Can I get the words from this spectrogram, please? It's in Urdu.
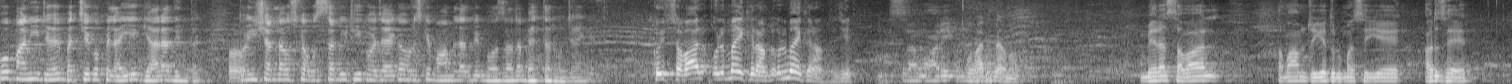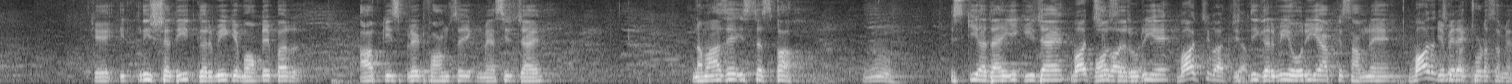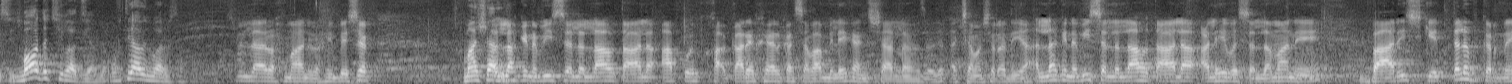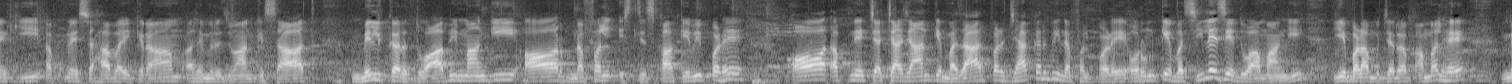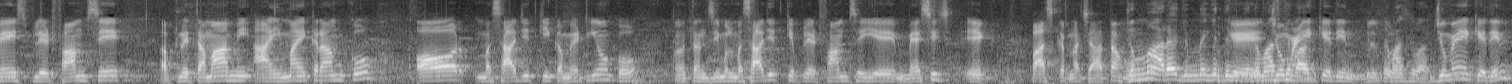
وہ پانی جو ہے بچے کو پلائیے گیارہ دن تک۔ تو انشاءاللہ اس کا غصہ بھی ٹھیک ہو جائے گا اور اس کے معاملات بھی بہت زیادہ بہتر ہو جائیں گے۔ کوئی سوال؟ علماء کرام سے علماء کرام سے جی۔ السلام علیکم السلام میرا سوال تمام جید علماء سے یہ عرض ہے کہ اتنی شدید گرمی کے موقع پر آپ کی اس پلیٹ فارم سے ایک میسیج جائے۔ نماز استسقا اس کی ادائیگی کی جائے بہت بہت ضروری ہے۔ بہت اچھی بات کی جتنی گرمی ہو رہی ہے آپ کے سامنے ہے بہت یہ میرا ایک چھوٹا سا میسیج بہت اچھی بات کی آپ نے۔ مفتی عابد مبارک صاحب۔ بسم اللہ الرحمن الرحیم۔ بے شک ماشاء اللہ کے نبی صلی اللہ تعالیٰ آپ کو کار خیر کا ثواب ملے گا انشاءاللہ حضرت اچھا مشورہ دیا. اللہ کے نبی صلی اللہ تعالیٰ علیہ وسلم نے بارش کے طلب کرنے کی اپنے صحابہ اکرام علیہ رضوان کے ساتھ مل کر دعا بھی مانگی اور نفل استسقا کے بھی پڑھے اور اپنے چچا جان کے مزار پر جا کر بھی نفل پڑھے اور ان کے وسیلے سے دعا مانگی. یہ بڑا مجرب عمل ہے. میں اس پلیٹ فارم سے اپنے تمام ہی آئمہ اکرام کو اور مساجد کی کمیٹیوں کو تنظیم المساجد کے پلیٹ فارم سے یہ میسیج ایک پاس کرنا چاہتا ہوں۔ جمعہ آ رہا ہے جمعے کے دن کی کہ نماز کے جمعے بعد۔ کے دن کے بالکل جمعے کے دن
